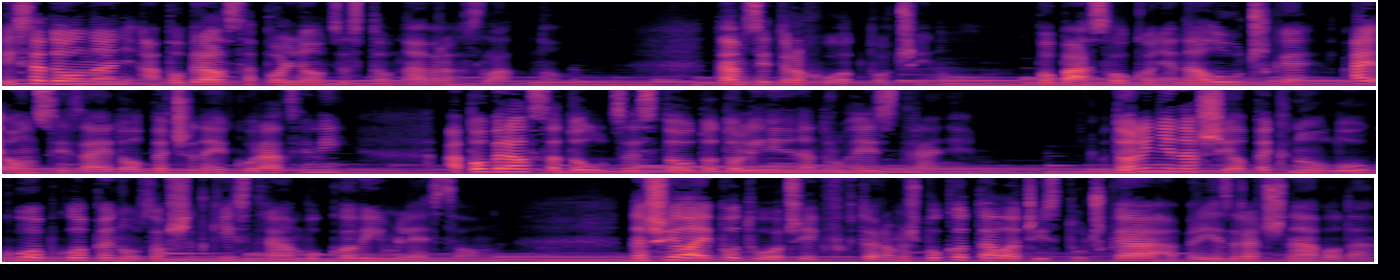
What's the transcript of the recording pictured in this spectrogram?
vysadol naň a pobral sa poľnou cestou na vrch Zlatno. Tam si trochu odpočinul. Popásol koňa na lúčke, aj on si zajedol pečenej kuraciny a pobral sa dolu cestou do doliny na druhej strane. V doline našiel peknú lúku obklopenú zo všetkých strán bukovým lesom. Našiel aj potôčik, v ktorom žblkotala čistúčká a priezračná voda.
